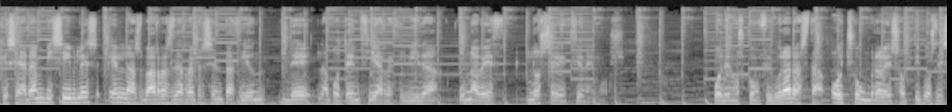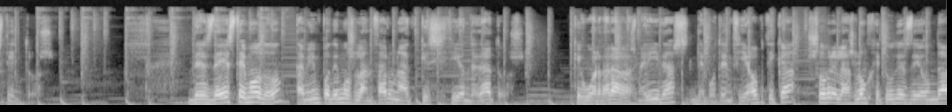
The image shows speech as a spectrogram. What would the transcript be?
que se harán visibles en las barras de representación de la potencia recibida una vez los seleccionemos. Podemos configurar hasta 8 umbrales ópticos distintos. Desde este modo también podemos lanzar una adquisición de datos, que guardará las medidas de potencia óptica sobre las longitudes de onda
